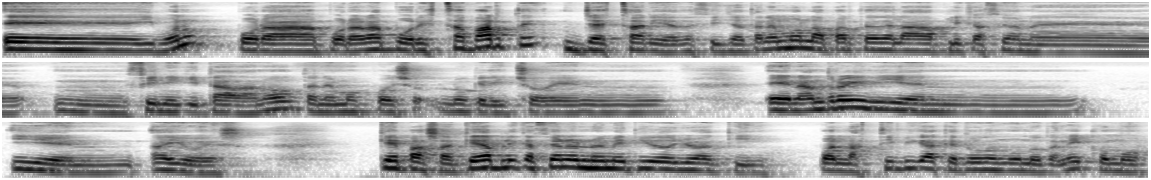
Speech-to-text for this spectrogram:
Eh, y bueno, por, ahora, por esta parte, ya estaría. Es decir, ya tenemos la parte de las aplicaciones mm, finiquitada, ¿no? Tenemos pues lo que he dicho en, en Android y en, y en iOS. ¿Qué pasa? ¿Qué aplicaciones no he metido yo aquí? Pues las típicas que todo el mundo tenéis, como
